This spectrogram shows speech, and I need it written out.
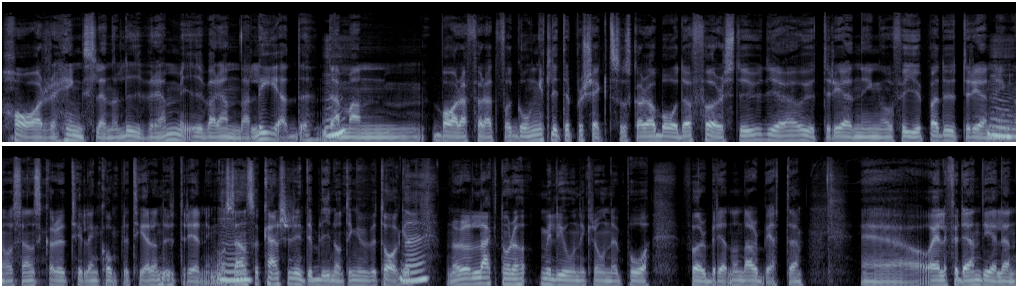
har hängslen och livrem i varenda led. Där man bara för att få igång ett litet projekt så ska du ha både förstudie och utredning och fördjupad utredning Mm. och sen ska du till en kompletterande utredning och sen så kanske det inte blir någonting överhuvudtaget. Nej. Nu har du lagt några miljoner kronor på förberedande arbete. Eh, eller för den delen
